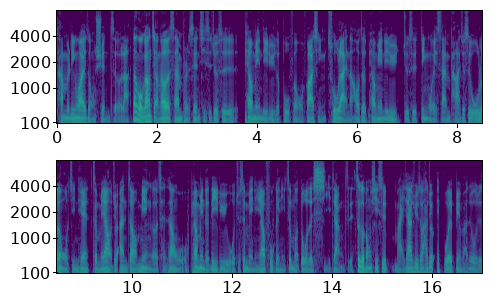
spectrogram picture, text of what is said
他们另外一种选择啦。那我刚刚讲到的三 percent 其实就是票面利率的部分，我发行出来，然后这票面利率。就是定为三趴，就是无论我今天怎么样，我就按照面额乘上我票面的利率，我就是每年要付给你这么多的息，这样子。这个东西是买下去之后，它就诶、不会变，反正我就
